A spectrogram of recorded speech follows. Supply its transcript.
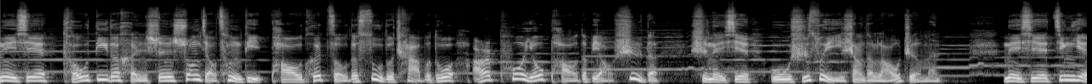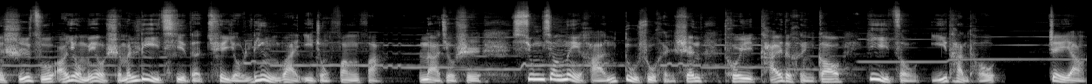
那些头低得很深，双脚蹭地，跑和走的速度差不多，而颇有跑的表示的，是那些五十岁以上的老者们。那些经验十足而又没有什么力气的，却有另外一种方法，那就是胸向内含，度数很深，腿抬得很高，一走一探头，这样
